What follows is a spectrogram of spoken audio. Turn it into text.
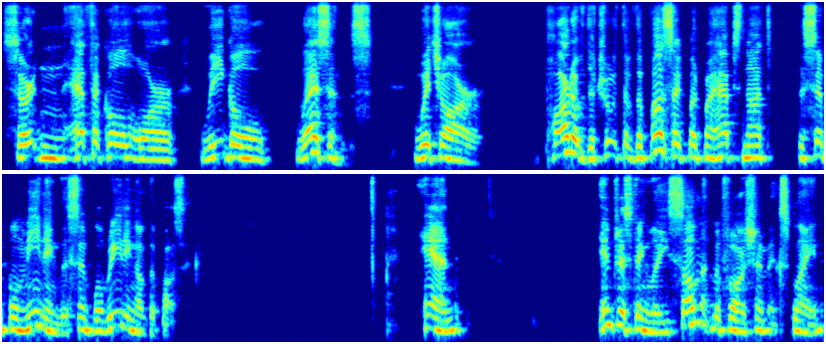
certain ethical or legal lessons, which are part of the truth of the pasuk, but perhaps not the simple meaning, the simple reading of the pasuk. And interestingly, some Mefarshim explain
